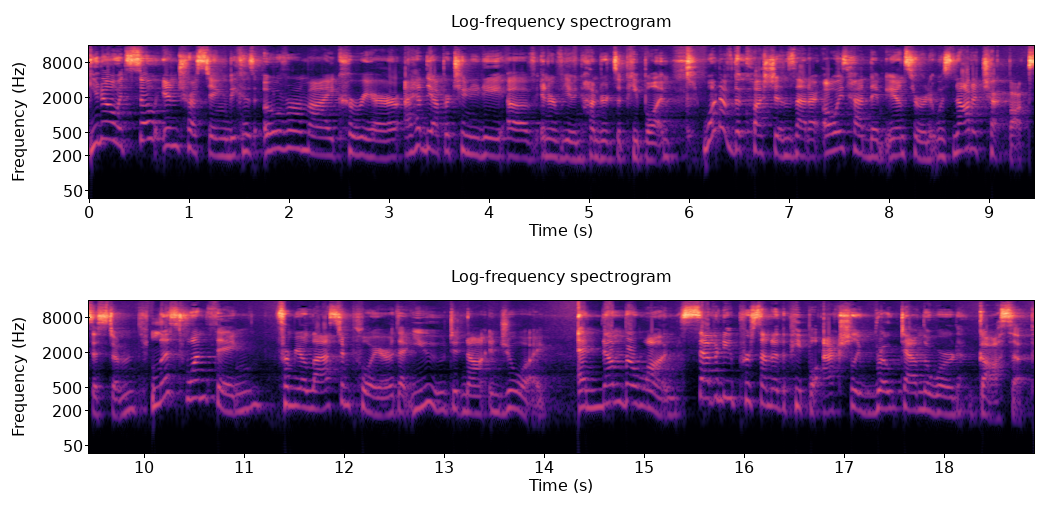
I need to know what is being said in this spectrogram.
You know, it's so interesting because over my career, I had the opportunity of interviewing hundreds of people. And one of the questions that I always had them answer, and it was not a checkbox system list one thing from your last employer that you did not enjoy. And number one, 70% of the people actually wrote down the word gossip.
